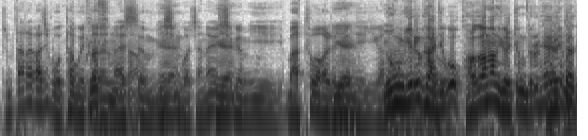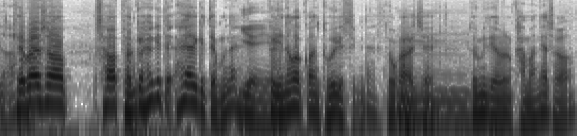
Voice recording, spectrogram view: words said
좀 따라가지 못하고 있다는 그렇습니다. 말씀이신 예. 거잖아요. 예. 지금 이 마트와 관련된 예, 얘기가 용기를. 가지고 과감한 결정들을 해야 일단 됩니다. 개발 사업 사업 변경해야 하기 때문에 예, 예. 그 인허가권 도의겠습니다. 도가 음. 이제 도민의 여론을 감안해서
